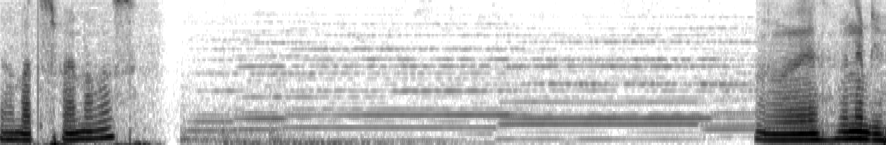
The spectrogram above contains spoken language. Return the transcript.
Da zweimal was. Nee, wir nehmen die.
